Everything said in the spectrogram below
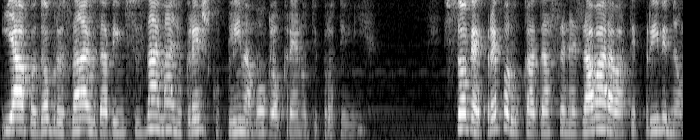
Jako dobro znaju da bi im se uz najmanju grešku plima mogla okrenuti protiv njih. Stoga je preporuka da se ne zavaravate prividnom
